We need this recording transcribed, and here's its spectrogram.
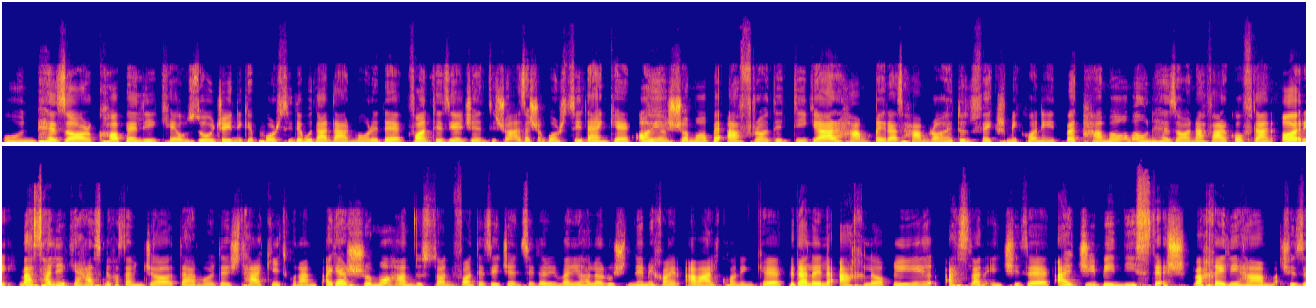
اون هزار کاپلی که اون زوجینی که پرسیده بودن در مورد فانتزی جنسیشون ازشون پرسیدن که آیا شما به افراد دیگر هم غیر از همراهتون فکر می‌کنید؟ و تمام اون هزار نفر گفتن آری. مسئله که هست می‌خواستم اینجا در موردش تاکید کنم. اگر شما هم دوستان فانتزی جنسی دارین ولی حالا روش نمی‌خواین عمل کنین که به دلایل اخلاقی اصلا این چیز عجیبی نیستش و خیلی هم چیز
